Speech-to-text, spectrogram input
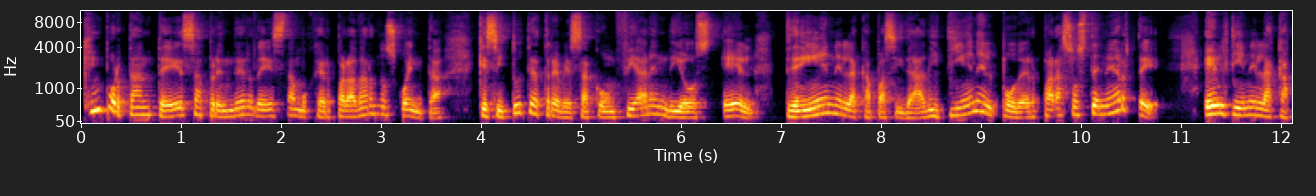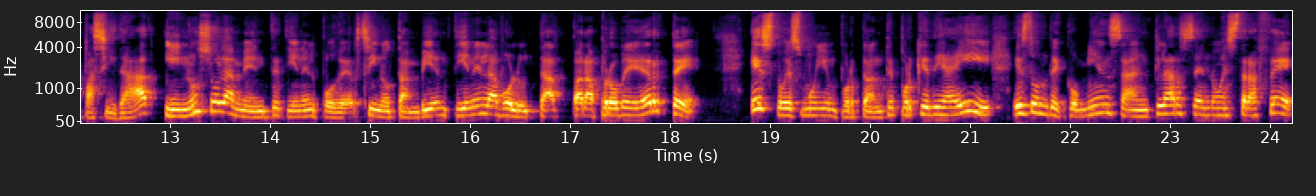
Qué importante es aprender de esta mujer para darnos cuenta que si tú te atreves a confiar en Dios, Él tiene la capacidad y tiene el poder para sostenerte. Él tiene la capacidad y no solamente tiene el poder, sino también tiene la voluntad para proveerte. Esto es muy importante porque de ahí es donde comienza a anclarse nuestra fe.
